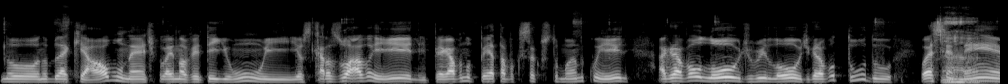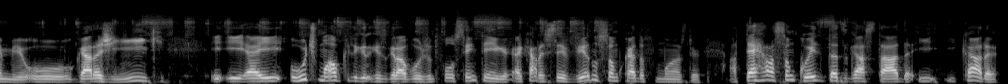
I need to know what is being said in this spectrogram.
no, no Black Album, né? Tipo, lá em 91, e os caras zoavam ele, pegavam no pé, tava se acostumando com ele. Aí gravou o Load, o Reload, gravou tudo, o SNM, uhum. o Garage Inc. E, e, aí, o último álbum que eles gravou junto foi o Sentenger. Aí, cara, você vê no Some Kind of Monster, até a relação com ele tá desgastada. E, e cara,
